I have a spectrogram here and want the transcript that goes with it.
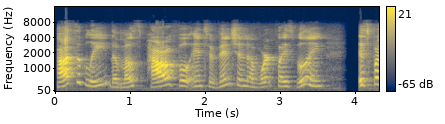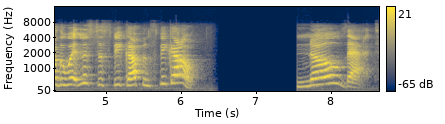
Possibly the most powerful intervention of workplace bullying is for the witness to speak up and speak out. Know that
